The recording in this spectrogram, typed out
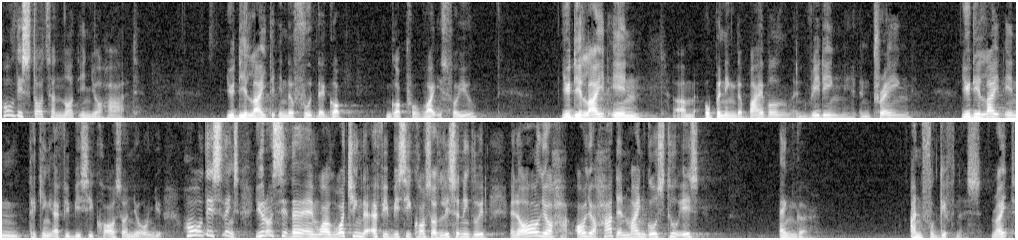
all these thoughts are not in your heart. You delight in the food that God, God provides for you. You delight in um, opening the Bible and reading and praying. You delight in taking FEBC course on your own. You, all these things. You don't sit there and while watching the FEBC course or listening to it, and all your, all your heart and mind goes to is anger, unforgiveness, right?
